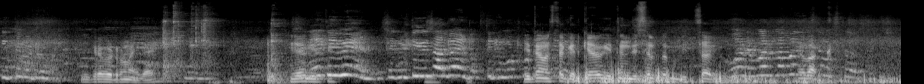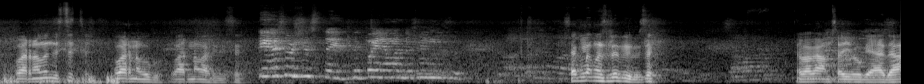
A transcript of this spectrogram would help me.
किती बेडरूम आहे. इकडे बेडरूम आहे काय? हे इथं मस्त खिडक्या बघ इथून दिसेल पण बीचचा हे बघ. वारणा पण दिसते चल. वारणा बघू. वारणा वारी दिसेल. सगळं मजलं फिरू. चल. बघा आमचा योग आहे आता.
